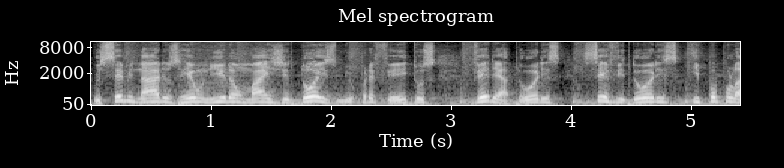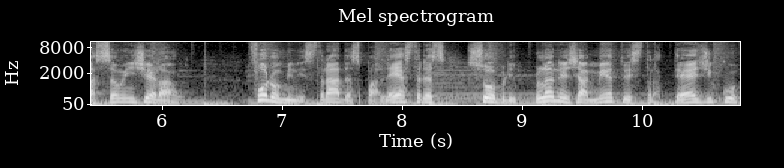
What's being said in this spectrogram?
os seminários reuniram mais de 2 mil prefeitos, vereadores, servidores e população em geral. Foram ministradas palestras sobre planejamento estratégico,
